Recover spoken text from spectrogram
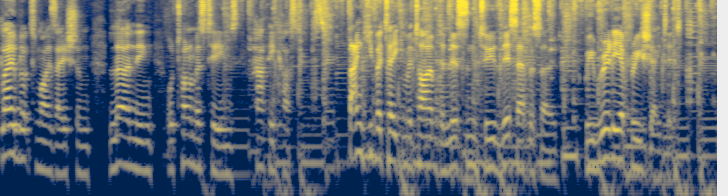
Global optimization, learning, autonomous teams, happy customers. Thank you for taking the time to listen to this episode. We really appreciate it.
